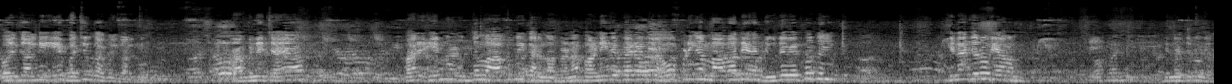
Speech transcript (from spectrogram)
ਕੋਈ ਗੱਲ ਨਹੀਂ, ਇਹ ਬਚੂਗਾ ਕੋਈ ਗੱਲ ਨਹੀਂ। ਰੱਬ ਨੇ ਚਾਹਿਆ, ਪਰ ਇਹਨੂੰ ਉਦਮ ਆਪ ਵੀ ਕਰਨਾ ਪੈਣਾ। ਪਾਣੀ ਦੇ ਪੈਰੇ ਰਹੋ ਆਪਣੀਆਂ ਮਾਵਾਂ ਦੇ ਹੰਝੂ ਦੇ ਵੇਖੋ ਤੁਸੀਂ। ਕਿੰਨਾ ਚਿਰ ਹੋ ਗਿਆ ਕਿੰਨਾ ਚਿਰ ਹੋ ਗਿਆ?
